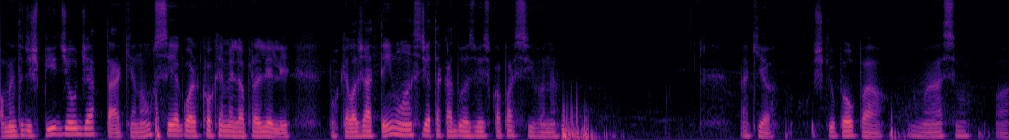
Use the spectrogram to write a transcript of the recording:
Aumento de speed ou de ataque. Eu não sei agora qual que é melhor pra Lele. Porque ela já tem um lance de atacar duas vezes com a passiva, né? Aqui, ó. Skill pra upar, ó. No máximo, ó.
